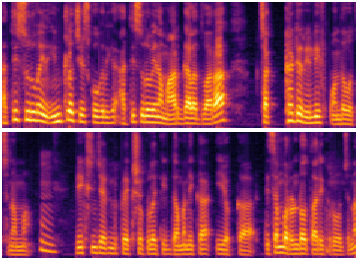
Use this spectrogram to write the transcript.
అతి సులువైన ఇంట్లో చేసుకోగలిగే అతి సులువైన మార్గాల ద్వారా చక్కటి రిలీఫ్ పొందవచ్చునమ్మా. మ్మ్. వీక్షించేటువంటి ప్రేక్షకులకి గమనిక ఈ యొక్క డిసెంబర్ రెండో తారీఖు రోజున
